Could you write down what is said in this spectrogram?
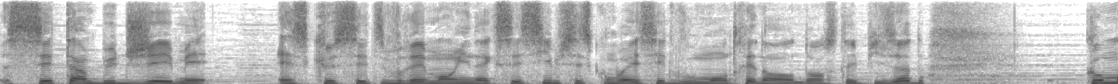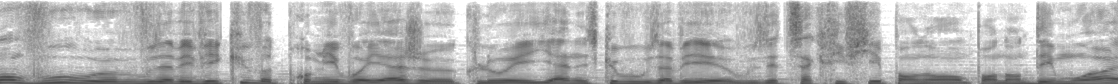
c'est un budget, mais est-ce que c'est vraiment inaccessible? C'est ce qu'on va essayer de vous montrer dans, cet épisode. Comment vous, euh, vous avez vécu votre premier voyage, Chloé et Yann? Est-ce que vous avez, vous êtes sacrifiés pendant, pendant des mois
